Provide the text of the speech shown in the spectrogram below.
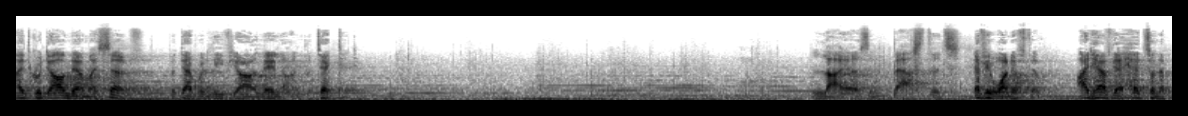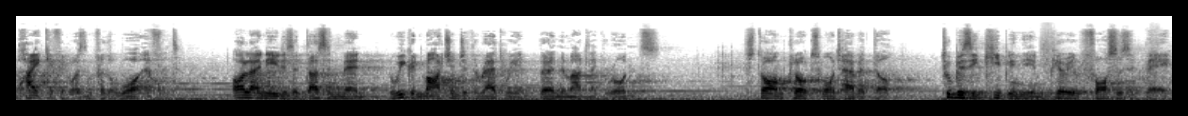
I'd go down there myself, but that would leave Laila unprotected. Liars and bastards. Every one of them. I'd have their heads on a pike if it wasn't for the war effort. All I need is a dozen men, and we could march into the Ratway and burn them out like rodents. Stormcloaks won't have it, though. Too busy keeping the Imperial forces at bay.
